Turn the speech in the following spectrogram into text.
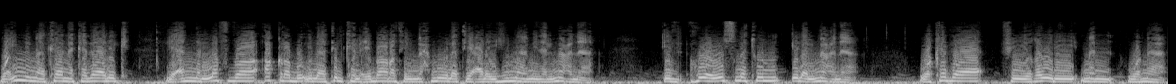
وإنما كان كذلك لأن اللفظ أقرب إلى تلك العبارة المحمولة عليهما من المعنى إذ هو وصلة إلى المعنى وكذا في غير من وما.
